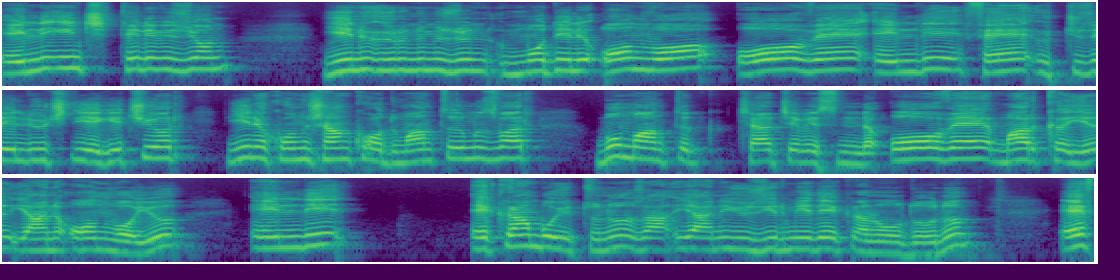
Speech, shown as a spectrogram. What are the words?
50 inç televizyon. Yeni ürünümüzün modeli Onvo OV50F353 diye geçiyor. Yine konuşan kod mantığımız var. Bu mantık çerçevesinde OV markayı yani Onvo'yu 50 ekran boyutunu yani 127 ekran olduğunu F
